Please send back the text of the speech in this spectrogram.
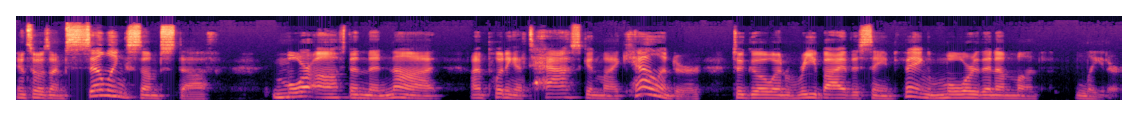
And so as I'm selling some stuff, more often than not, I'm putting a task in my calendar to go and rebuy the same thing more than a month later.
